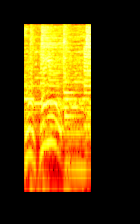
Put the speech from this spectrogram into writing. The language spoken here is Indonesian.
Woohoo!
